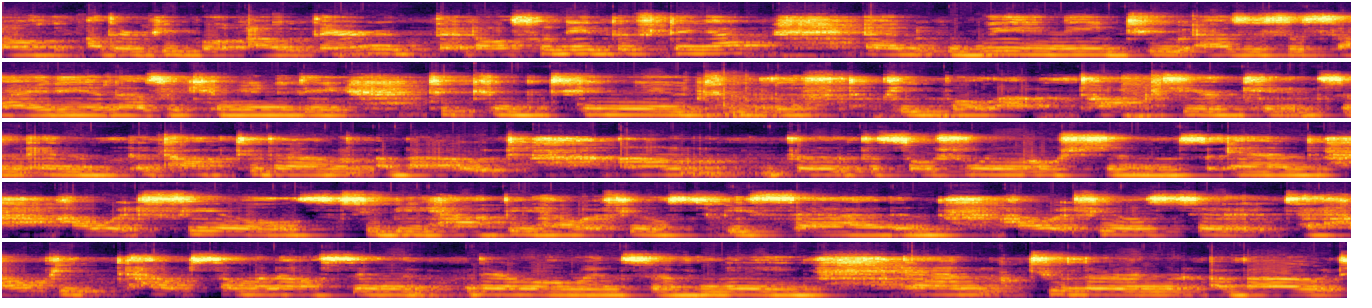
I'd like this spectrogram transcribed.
out, other people out there that also need lifting up, and we need to, as a society and as a community, to continue to lift people up. Talk to your kids and, and talk to them about um, Um, the, the social emotions and how it feels to be happy, how it feels to be sad, and how it feels to, to help you help someone else in their moments of need, and to learn about,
